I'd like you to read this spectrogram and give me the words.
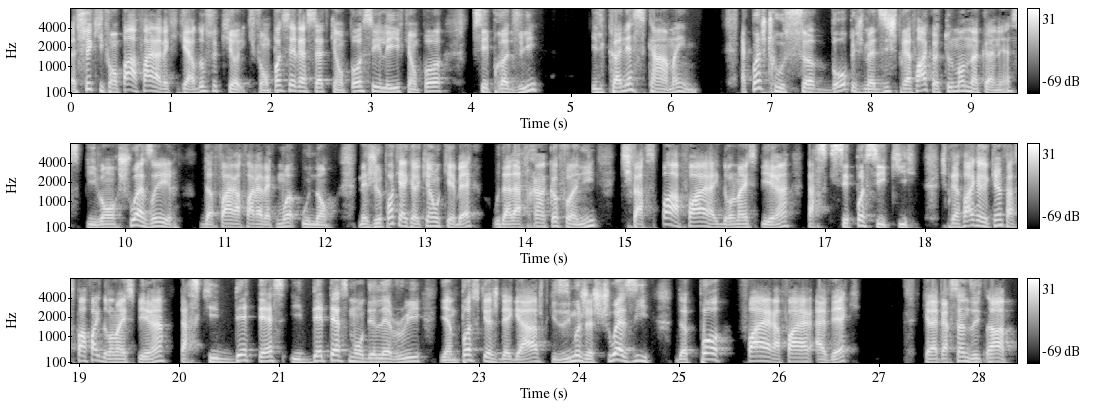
euh, ceux qui font pas affaire avec Ricardo, ceux qui, qui font pas ses recettes, qui ont pas ses livres, qui ont pas ses produits, ils connaissent quand même. Moi, je trouve ça beau, puis je me dis, je préfère que tout le monde me connaisse, puis ils vont choisir de faire affaire avec moi ou non. Mais je veux pas qu'il y ait quelqu'un au Québec ou dans la francophonie qui fasse pas affaire avec Drôlement Inspirant parce qu'il sait pas c'est qui. Je préfère que quelqu'un fasse pas affaire avec Drôlement Inspirant parce qu'il déteste, il déteste mon delivery, il aime pas ce que je dégage, puis il dit, moi, je choisis de pas faire affaire avec, que la personne dit, ah,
